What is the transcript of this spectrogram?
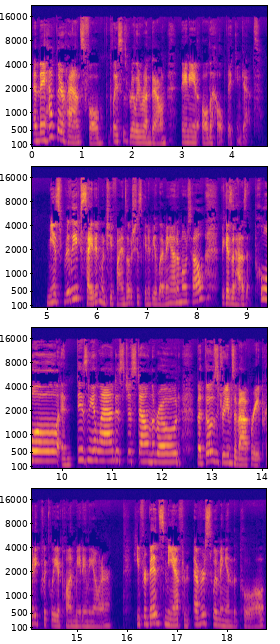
and they have their hands full. The place is really run down. They need all the help they can get. Mia's really excited when she finds out she's going to be living at a motel because it has a pool and Disneyland is just down the road, but those dreams evaporate pretty quickly upon meeting the owner. He forbids Mia from ever swimming in the pool,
